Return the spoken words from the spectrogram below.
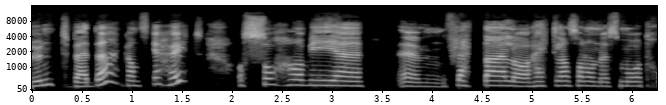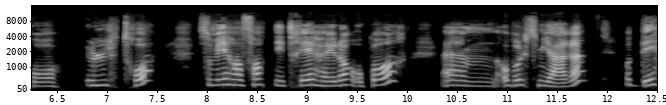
rundt bedet, ganske høyt. Og så har vi eh, fletta eller hekla sånne små tråd, ulltråd, som vi har satt i tre høyder oppover Eh, og brukt som gjerde. Og det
